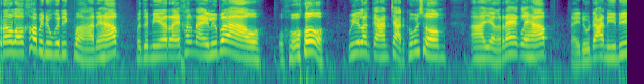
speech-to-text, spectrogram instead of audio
เราลองเข้าไปดูกันดีกว่านะครับ มันจะมีอะไรข้างในหรือเปล่า โอ้โหวิลังการจัดคุณผู้ชม อ่าอย่างแรกเลยครับ ไหนดูด้านนี้ดิ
